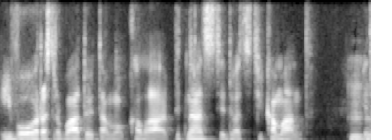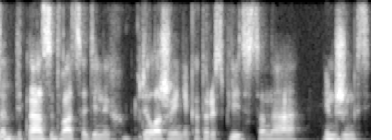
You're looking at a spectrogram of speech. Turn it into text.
его разрабатывают там около 15-20 команд. Мгм. Это 15-20 отдельных приложений, которые сплитятся на Nginx.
